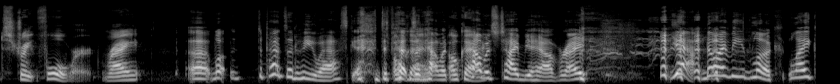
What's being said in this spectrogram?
straightforward, right? Uh, well, it depends on who you ask. It depends okay. on how much, okay. how much time you have, right? yeah, no, I mean, look, like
